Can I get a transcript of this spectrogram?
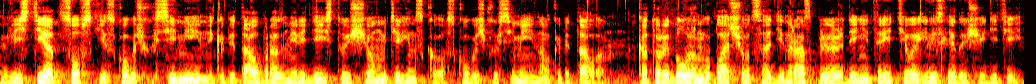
ввести отцовский в скобочках семейный капитал в размере действующего материнского в скобочках семейного капитала, который должен выплачиваться один раз при рождении третьего или следующих детей.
